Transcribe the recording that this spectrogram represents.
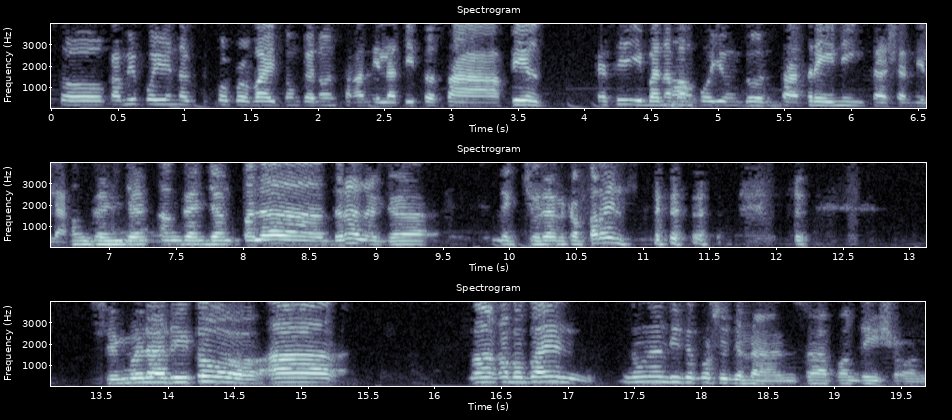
So kami po yung nagpo-provide ng ganun sa kanila dito sa field. Kasi iba naman Wow. po yung doon sa training session nila. Ang gandyan, ang gandyan pala, Dra, nag-lecturer ka pa rin. Simula dito, ah, mga kababayan, nung nandito po si Dran sa foundation,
